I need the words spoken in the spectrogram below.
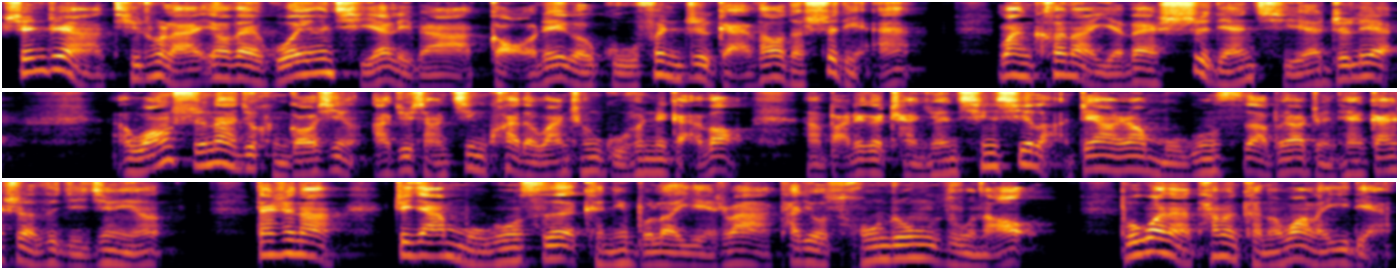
深圳啊提出来要在国营企业里边啊搞这个股份制改造的试点，万科呢也在试点企业之列。王石呢就很高兴啊，就想尽快的完成股份制改造啊，把这个产权清晰了，这样让母公司啊不要整天干涉自己经营。但是呢，这家母公司肯定不乐意，是吧？他就从中阻挠。不过呢，他们可能忘了一点，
